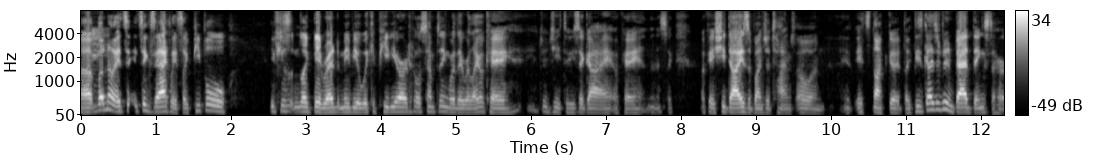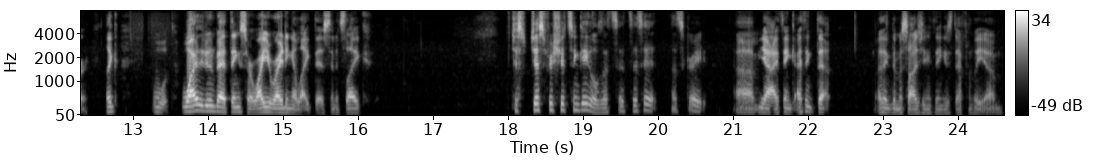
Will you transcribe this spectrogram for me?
Uh, but no, it's it's exactly. It's like people, if you like, they read maybe a Wikipedia article or something where they were like, okay, Junji Ito, he's a guy, okay, and then it's like, okay, she dies a bunch of times. Oh, and it, it's not good. Like these guys are doing bad things to her. Like, wh- why are they doing bad things to her? Why are you writing it like this? And it's like, just just for shits and giggles. That's that's, that's it. That's great. Um, Mhm. yeah, I think I think that I think the misogyny thing is definitely, um,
